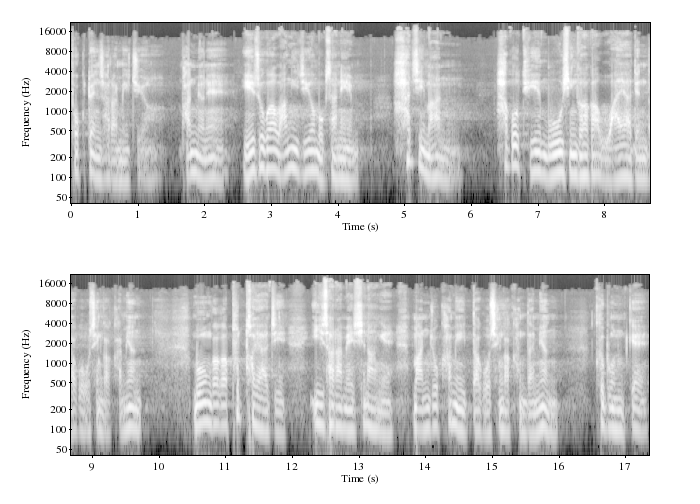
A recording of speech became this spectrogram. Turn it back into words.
복된 사람이지요. 반면에 예수가 왕이지요, 목사님. 하지만 하고 뒤에 무엇인가가 와야 된다고 생각하면 무언가가 붙어야지 이 사람의 신앙에 만족함이 있다고 생각한다면 그분께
